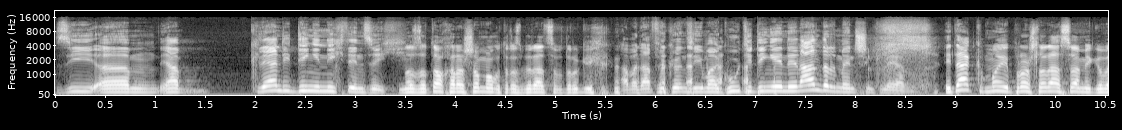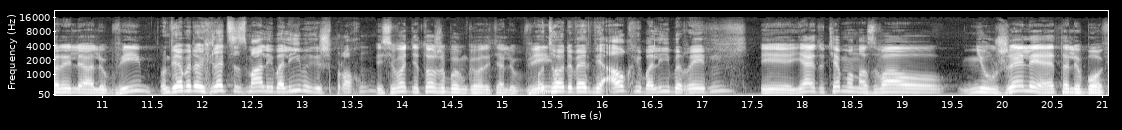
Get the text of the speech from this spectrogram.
Sie ähm, ja, klären die Dinge nicht in sich. Но зато хорошо могут разбираться в других. Aber dafür können sie immer gut die Dinge in den anderen Menschen klären. Итак, мы в прошлый раз с вами говорили о любви, Und wir haben mit euch letztes Mal über Liebe gesprochen. и сегодня тоже будем говорить о любви. Und heute werden wir auch über Liebe reden. И я эту тему назвал «Неужели это любовь?»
